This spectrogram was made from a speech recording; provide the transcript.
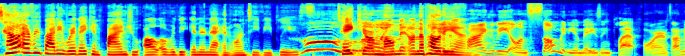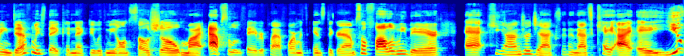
Tell everybody where they can find you all over the internet and on TV, please. Ooh, Take your Lord, moment on you the can podium. Find me on so many amazing platforms. I mean, definitely stay connected with me on social. My absolute favorite platform is Instagram. So follow me there at Kiaundra Jackson, and that's K I A U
